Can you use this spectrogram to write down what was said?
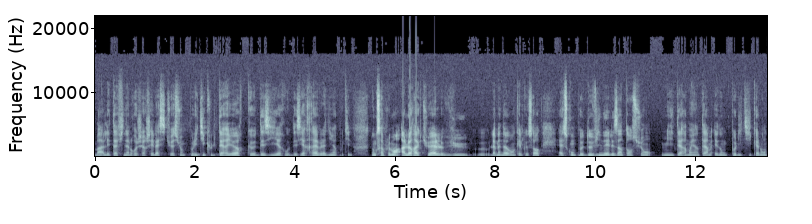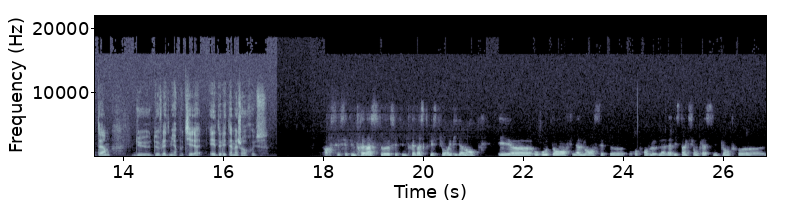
bah, l'état final recherché, la situation politique ultérieure que désire ou désirerait Vladimir Poutine. Donc simplement, à l'heure actuelle, vu euh, la manœuvre en quelque sorte, est-ce qu'on peut deviner les intentions militaires à moyen terme et donc politiques à long terme de Vladimir Poutine et de l'état-major russe? C'est une très vaste question évidemment. Et euh, au- autant finalement, euh, pour reprendre la, distinction classique entre euh,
